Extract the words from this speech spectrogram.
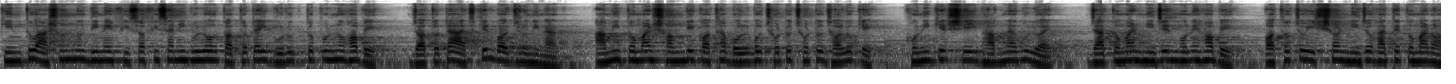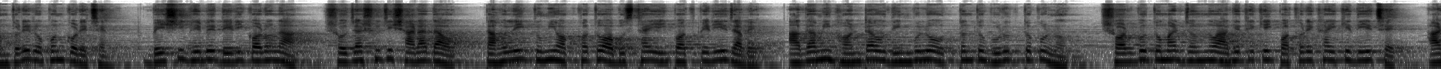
কিন্তু আসন্ন দিনে ফিসফিসানিগুলোও ততটাই গুরুত্বপূর্ণ হবে, যতটা আজকের বজ্রনীনাদ। আমি তোমার সঙ্গে কথা বলব ছোট ছোট ঝলকে, ক্ষণিকের সেই ভাবনাগুলোয়, যা তোমার নিজের মনে হবে, অথচ ঈশ্বর নিজ হাতে তোমার অন্তরে রোপণ করেছেন। বেশি ভেবে দেরি করো না, সোজাসুজি সাড়া দাও তাহলেই তুমি অক্ষত অবস্থায় এই পথ পেরিয়ে যাবে। আগামী ঘণ্টা ও দিনগুলো অত্যন্ত গুরুত্বপূর্ণ। স্বর্গ তোমার জন্য আগে থেকেই পথরেখা এঁকে দিয়েছে, আর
